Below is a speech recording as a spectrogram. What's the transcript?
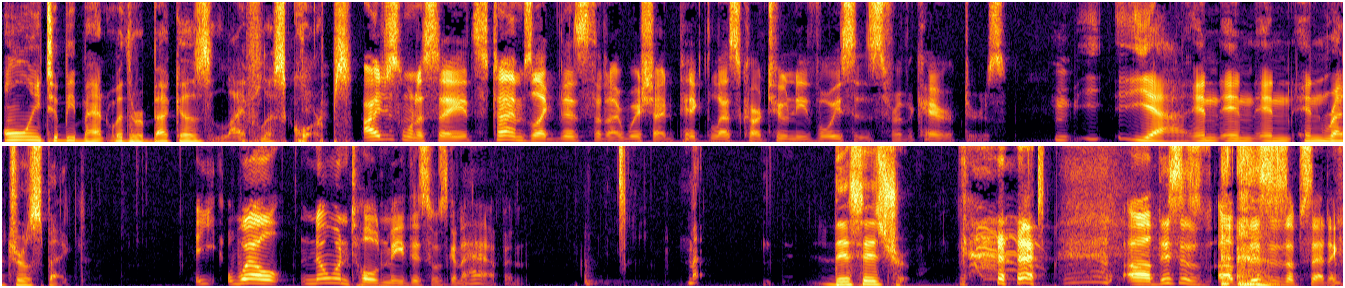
only to be met with Rebecca's lifeless corpse. I just want to say it's times like this that I wish I'd picked less cartoony voices for the characters. Yeah, in in in, in retrospect. Well, no one told me this was going to happen. This is true. Uh, this is uh, this is upsetting.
